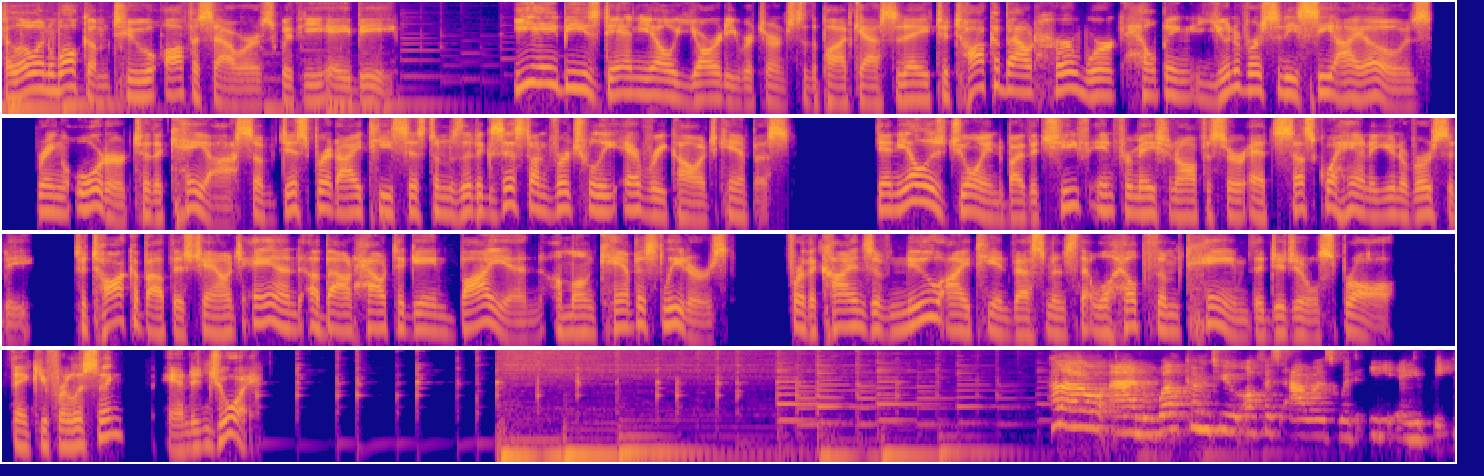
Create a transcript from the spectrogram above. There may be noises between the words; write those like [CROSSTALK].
Hello and welcome to Office Hours with EAB. EAB's Danielle Yardy returns to the podcast today to talk about her work helping university CIOs bring order to the chaos of disparate IT systems that exist on virtually every college campus. Danielle is joined by the Chief Information Officer at Susquehanna University to talk about this challenge and about how to gain buy in among campus leaders for the kinds of new IT investments that will help them tame the digital sprawl. Thank you for listening and enjoy. Hello, and welcome to Office Hours with EAB.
